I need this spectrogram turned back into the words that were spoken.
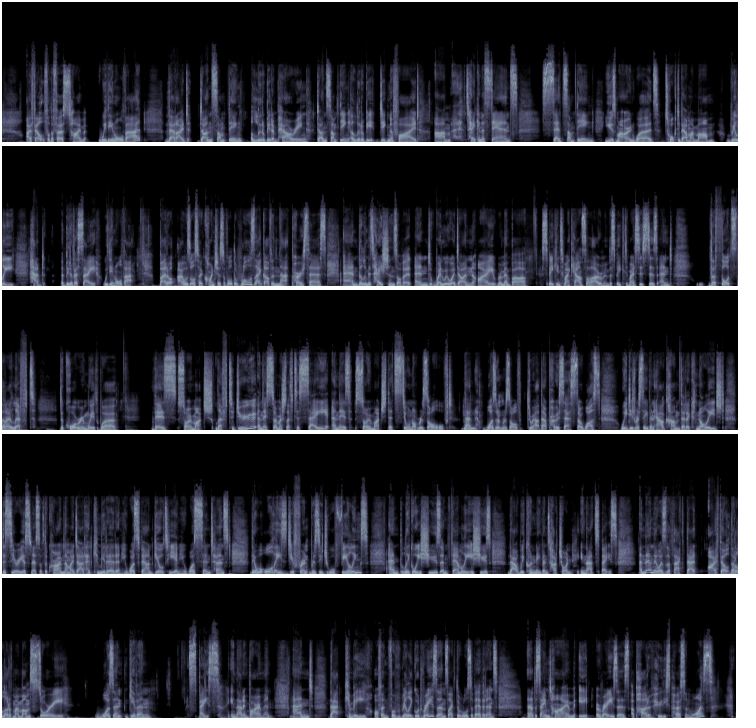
I felt for the first time within all that, that I'd done something a little bit empowering, done something a little bit dignified, um, taken a stance, said something, used my own words, talked about my mum, really had a bit of a say within all that. But I was also conscious of all the rules that govern that process and the limitations of it. And when we were done, I remember speaking to my counselor. I remember speaking to my sisters and the thoughts that I left the courtroom with were there's so much left to do and there's so much left to say and there's so much that's still not resolved that mm. wasn't resolved throughout that process. So whilst we did receive an outcome that acknowledged the seriousness of the crime that my dad had committed and he was found guilty and he was sentenced, there were all these different residual feelings and legal issues and family issues that we couldn't even touch on in that space. And then there was the fact that I felt that a lot of my mum's story wasn't given space in that environment. And that can be often for really good reasons, like the rules of evidence. And at the same time, it erases a part of who this person was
